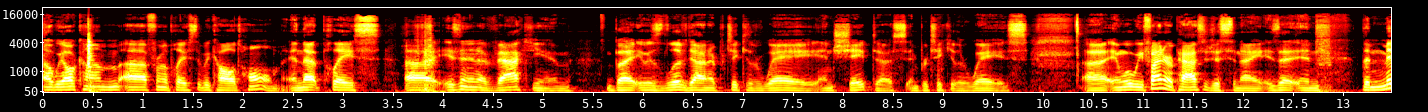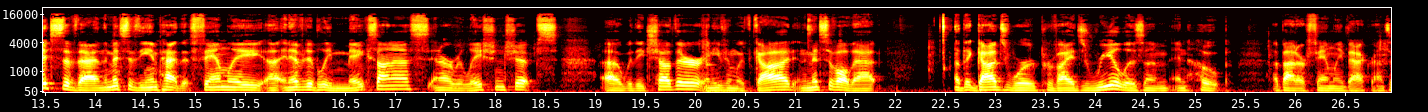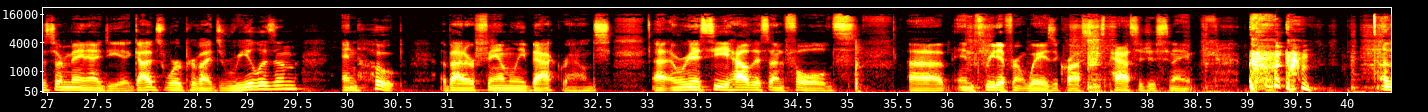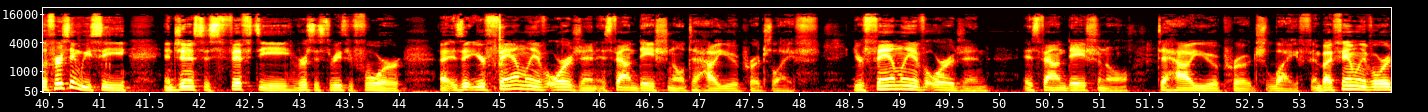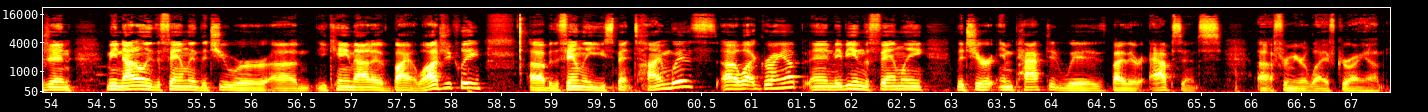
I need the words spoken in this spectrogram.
Uh, we all come uh, from a place that we call home, and that place isn't in a vacuum. But it was lived out in a particular way and shaped us in particular ways. Uh, and what we find in our passages tonight is that in the midst of that, in the midst of the impact that family uh, inevitably makes on us in our relationships uh, with each other and even with God, in the midst of all that, uh, that God's word provides realism and hope about our family backgrounds. That's our main idea. God's word provides realism and hope about our family backgrounds. Uh, and we're going to see how this unfolds uh, in three different ways across these passages tonight. Uh, the first thing we see in Genesis 50, verses 3 through 4, uh, is that your family of origin is foundational to how you approach life. Your family of origin is foundational to how you approach life. And by family of origin, I mean not only the family that you were um, you came out of biologically, uh, but the family you spent time with uh, a lot growing up, and maybe in the family that you're impacted with by their absence uh, from your life growing up.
